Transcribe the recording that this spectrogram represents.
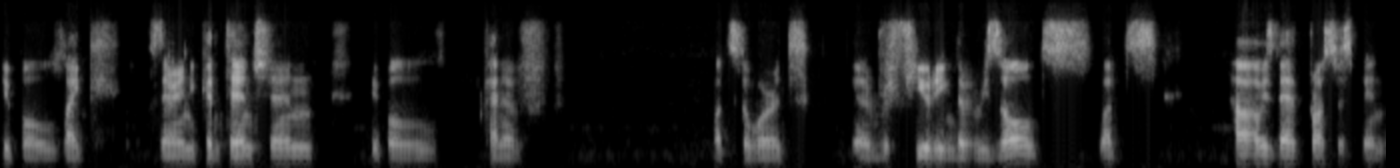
people like, is there any contention? People kind of, what's the word? Uh, refuting the results? What's how has that process been?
